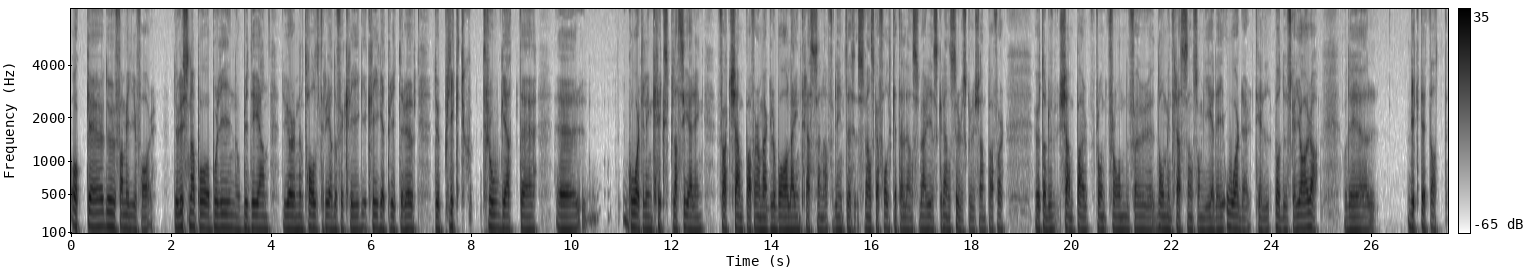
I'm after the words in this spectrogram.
och eh, du är familjefar. Du lyssnar på Bolin och Bydén, du gör dig mentalt redo för krig, kriget bryter ut, du plikttroget eh, eh, går till en krigsplacering för att kämpa för de här globala intressena, för det är inte svenska folket eller ens Sveriges gränser du skulle kämpa för, utan du kämpar från, från, för de intressen som ger dig order till vad du ska göra. Och det är viktigt att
